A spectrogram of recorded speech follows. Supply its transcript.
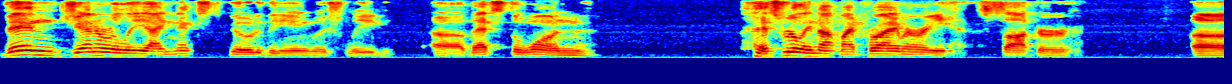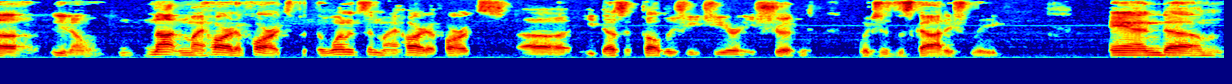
Then generally I next go to the English league. Uh, that's the one. That's really not my primary soccer. Uh, you know, not in my heart of hearts, but the one that's in my heart of hearts, uh, he doesn't publish each year, and he shouldn't, which is the Scottish League. And um,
